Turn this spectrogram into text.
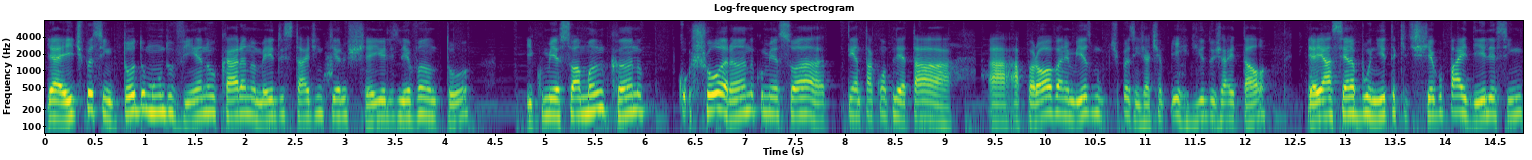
E aí, tipo assim, todo mundo vendo o cara no meio do estádio inteiro cheio, ele levantou e começou a mancando, chorando, começou a tentar completar a, a, prova, né? Mesmo, tipo assim, já tinha perdido já e tal. E aí a cena bonita que chega o pai dele, assim,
